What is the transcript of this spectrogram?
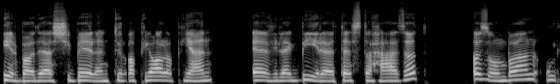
bérbeadási bejelentő lapja alapján elvileg bérelt ezt a házat, azonban úgy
